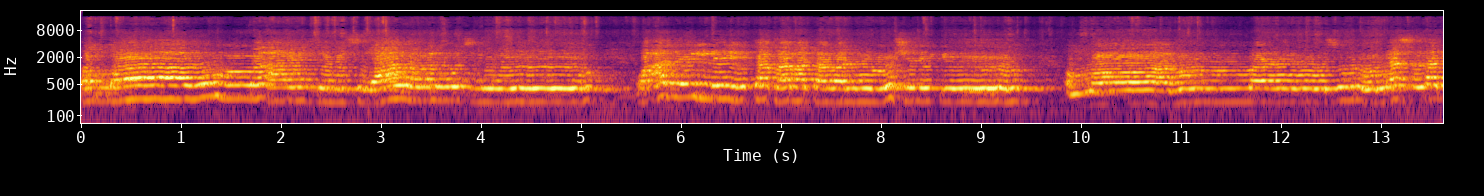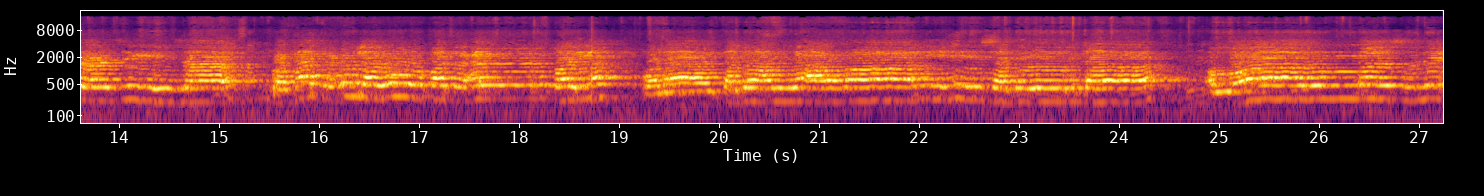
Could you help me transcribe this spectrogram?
اللهم أعز الإسلام والمسلمين وأذل الكفرة والمشركين. اللهم انصر نسلا عزيزا وفتح له فتحا قريبا ولا تجعل لأعرائه سبيلا. اللهم اصلح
